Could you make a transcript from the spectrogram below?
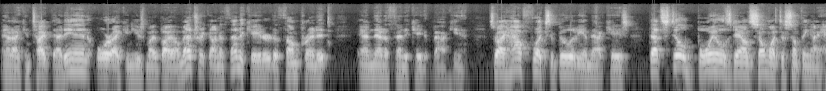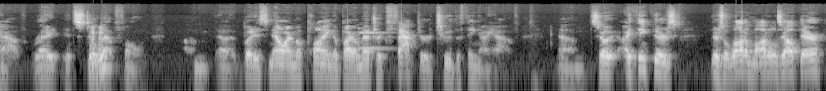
and I can type that in, or I can use my biometric on Authenticator to thumbprint it and then authenticate it back in. So I have flexibility in that case. That still boils down somewhat to something I have, right? It's still mm-hmm. that phone. Um, uh, but it's now I'm applying a biometric factor to the thing I have. Um, so I think there's there's a lot of models out there.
